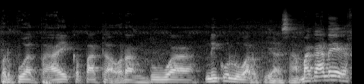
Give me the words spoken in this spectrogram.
berbuat baik kepada orang tua niku luar biasa. Makanya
